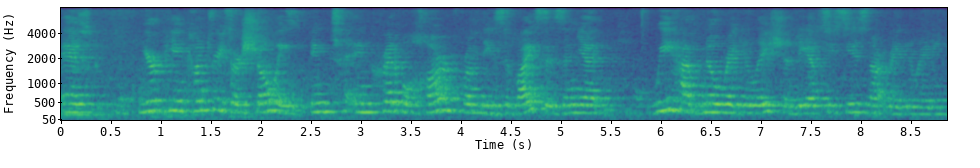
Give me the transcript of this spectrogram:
And European countries are showing in- incredible harm from these devices, and yet we have no regulation, the FCC is not regulating.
